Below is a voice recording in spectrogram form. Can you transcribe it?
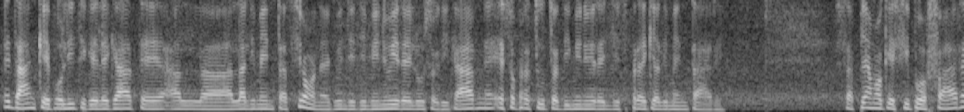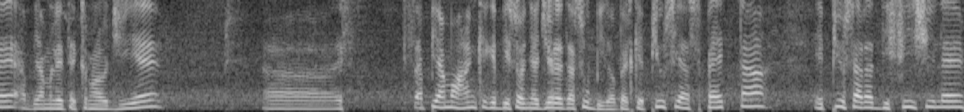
ed anche politiche legate all'alimentazione, quindi diminuire l'uso di carne e soprattutto diminuire gli sprechi alimentari. Sappiamo che si può fare, abbiamo le tecnologie, eh, sappiamo anche che bisogna agire da subito perché più si aspetta e più sarà difficile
